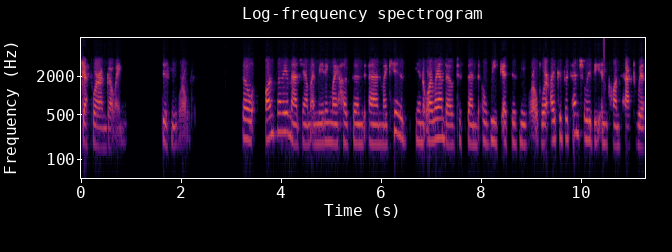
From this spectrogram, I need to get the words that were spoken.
guess where I'm going? Disney World. So on Sunday of Mad Jam, I'm meeting my husband and my kids in Orlando to spend a week at Disney World, where I could potentially be in contact with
